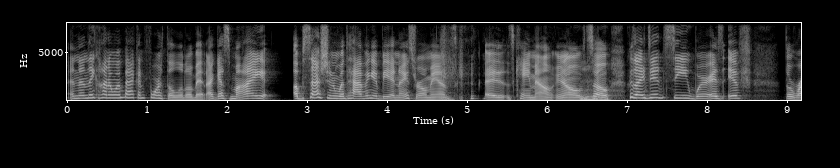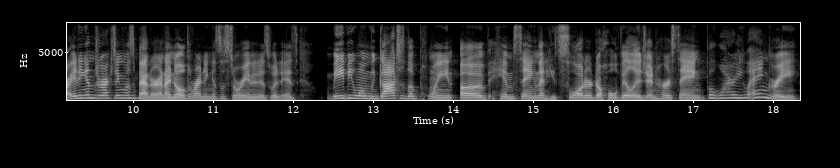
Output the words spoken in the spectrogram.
and then they kind of went back and forth a little bit. I guess my obsession with having it be a nice romance is, came out, you know. So mm-hmm. because I did see, whereas if the writing and directing was better, and I know the writing is a story and it is what it is. Maybe when we got to the point of him saying that he slaughtered a whole village and her saying, "But why are you angry?"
